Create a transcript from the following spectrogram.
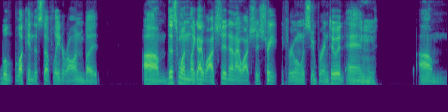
will luck into stuff later on, but um this one like I watched it and I watched it straight through and was super into it and Mhm. um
